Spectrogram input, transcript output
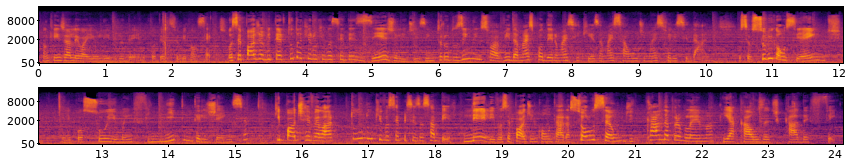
Então, quem já leu aí o livro dele, O Poder do Subconsciente? Você pode obter tudo aquilo que você deseja, ele diz, introduzindo em sua vida mais poder, mais riqueza, mais saúde, mais felicidade. O seu subconsciente ele possui uma infinita inteligência que pode revelar tudo o que você precisa saber. Nele você pode encontrar a solução de cada problema e a causa de cada efeito.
